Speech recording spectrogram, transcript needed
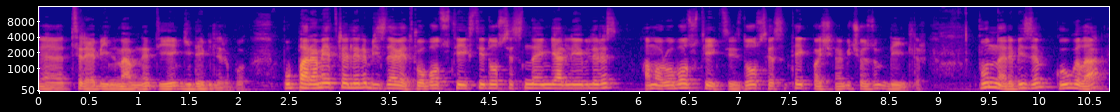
e, tire bilmem ne diye gidebilir bu. Bu parametreleri biz evet robots.txt dosyasında engelleyebiliriz ama robots.txt dosyası tek başına bir çözüm değildir. Bunları bizim Google'a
